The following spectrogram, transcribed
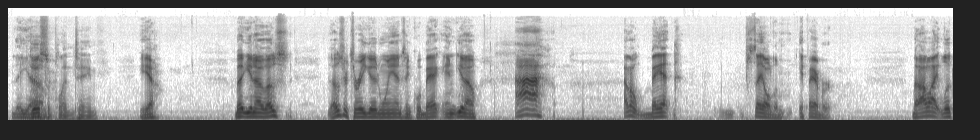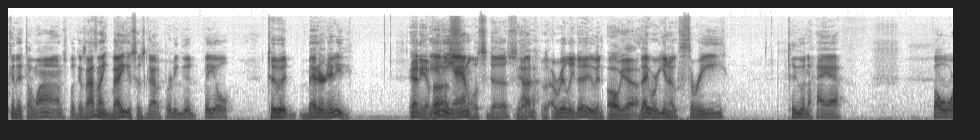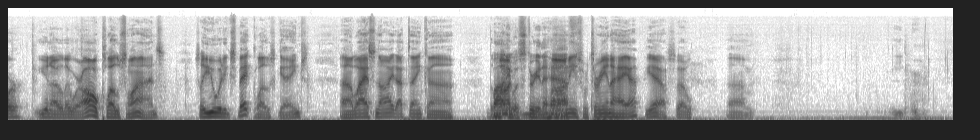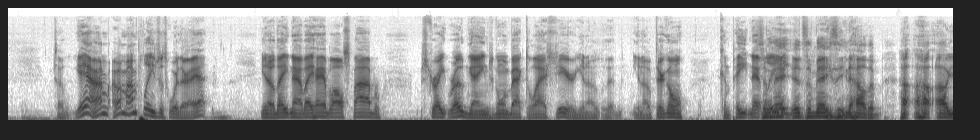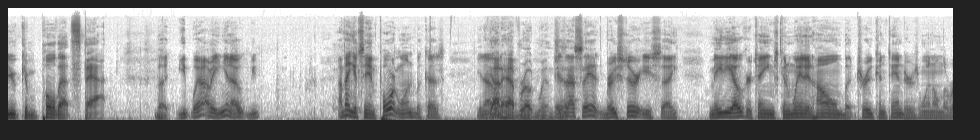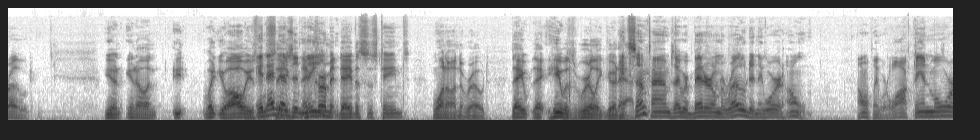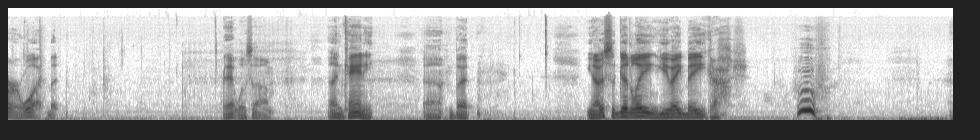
the um, Disciplined team. Yeah. But you know those those are three good wins in Quebec, and you know, I I don't bet seldom, if ever. But I like looking at the lines because I think Vegas has got a pretty good feel to it, better than any Any of any us. analyst does. Yeah. I, I really do. And oh yeah. they were, you know, three, two and a half, four. You know, they were all close lines, so you would expect close games. Uh, last night, I think uh, the Bonnie Bon- was three and a half. Bonnies were three and a half. Yeah, so, um, so yeah, I'm, I'm I'm pleased with where they're at. You know, they now they have lost five straight road games going back to last year. You know that you know if they're going to compete in that it's, ama- it's amazing how the how, how, how you can pull that stat. But you, well, I mean, you know, you, I think it's the important one because, you know, You got to have road wins. as yeah. I said, Bruce Stewart used to say, mediocre teams can win at home, but true contenders win on the road. you, you know, and what you always And that see, doesn't and mean- Kermit Davis's teams won on the road. They, they he was really good And at. it. sometimes they were better on the road than they were at home. I don't know if they were locked in more or what, but that was um, uncanny. Uh, but you know, it's a good league. UAB, gosh, Whew.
